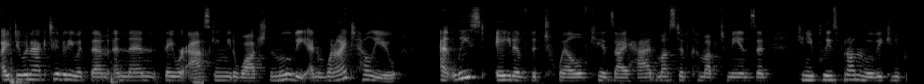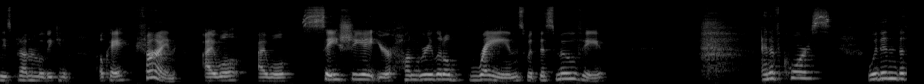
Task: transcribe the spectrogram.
I do an activity with them and then they were asking me to watch the movie and when I tell you at least eight of the 12 kids I had must have come up to me and said, Can you please put on the movie? Can you please put on the movie? Can you... Okay, fine. I will I will satiate your hungry little brains with this movie. And of course, within the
